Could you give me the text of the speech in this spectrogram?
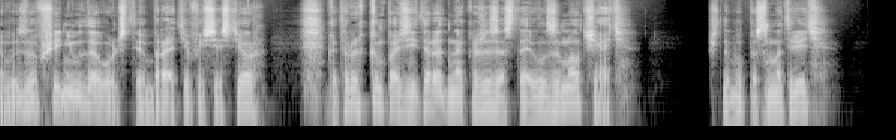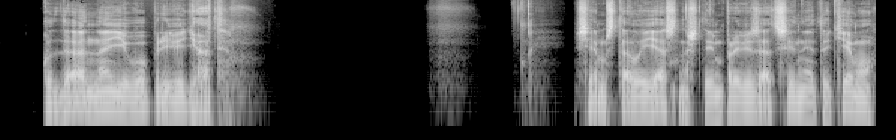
вызвавший неудовольствие братьев и сестер, которых композитор, однако же, заставил замолчать, чтобы посмотреть, куда она его приведет. Всем стало ясно, что импровизации на эту тему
